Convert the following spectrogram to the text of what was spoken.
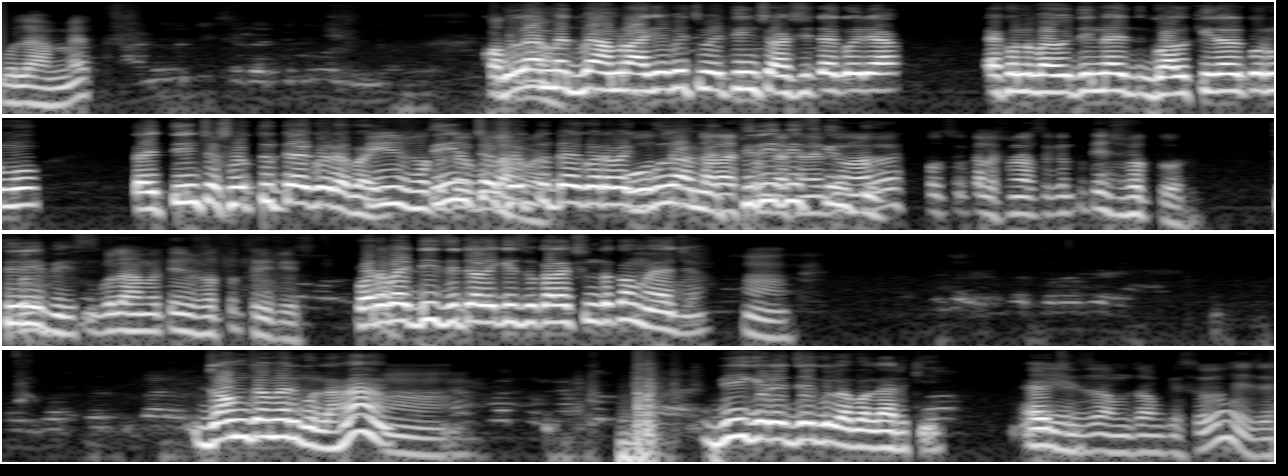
গুলা আহমেদ। কত আহমেদ ভাই আমরা আগে বেচি ভাই তিনশো আশি টাকা করে এখন ভাই ওই দিন নাই গল ক্লিয়ার করব তাই তিনশো সত্তর টাকা করে ভাই তিনশো সত্তর টাকা করে ভাই গুলাম আহমেদ থ্রি পিস কিন্তু। প্রচুর কালেকশন আছে কিন্তু তিনশো সত্তর। থ্রি পিসগুলা আহমেদ তিনশো সত্তর থ্রি পিস পরে ভাই ডিজিটালে কিছু কালেকশন তো কম হয়ে যায়। হুম। জমজমেরগুলা হ্যাঁ? হুম। বিগের যেগুলো বলে আর কি। এই এই যে। জমজম কিছু এই যে।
